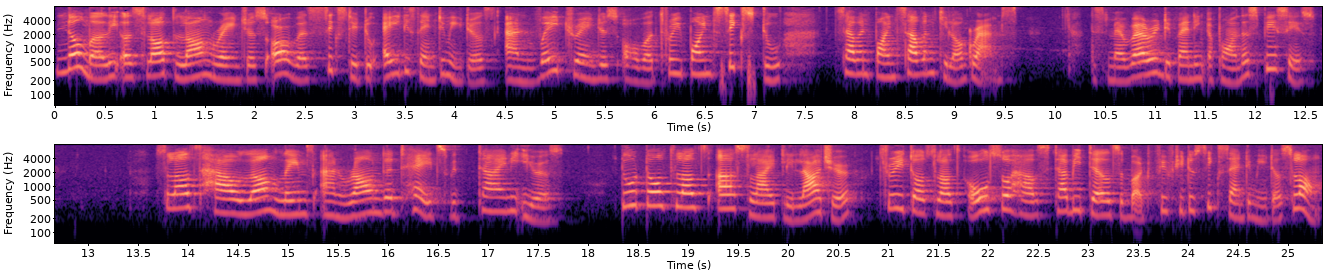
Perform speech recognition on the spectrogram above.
Normally, a sloth long ranges over 60 to 80 centimeters and weight ranges over 3.6 to 7.7 kilograms. This may vary depending upon the species. Sloths have long limbs and rounded heads with tiny ears. Two-toed sloths are slightly larger. Three-toed sloths also have stubby tails about 50 to 6 centimeters long.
